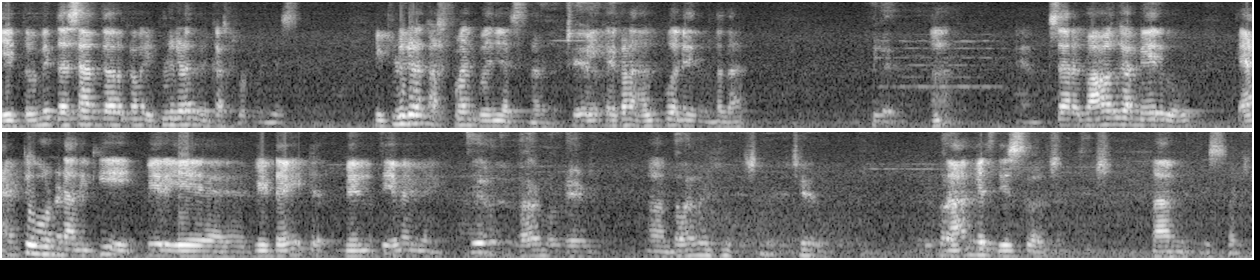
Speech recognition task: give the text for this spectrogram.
ఈ తొమ్మిది దశాబ్దాల కాలం ఇప్పుడు కూడా మీరు కష్టపడి పని చేస్తున్నారు ఇప్పుడు కూడా కష్టపడి పని చేస్తున్నారు. మీకు ఎక్కడ అదుపు అనేది ఉండదా? ఆ? సార్ మామూలుగా మీరు యాక్టివ్ ఉండడానికి మీరు ఏ- మీ డైట్ మీరు ఏమేమి? నార్మల్ డైట్ ఆ, నాన్ వెజ్ తీసుకోవచ్చు నాన్ వెజ్ తీసుకోవచ్చు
